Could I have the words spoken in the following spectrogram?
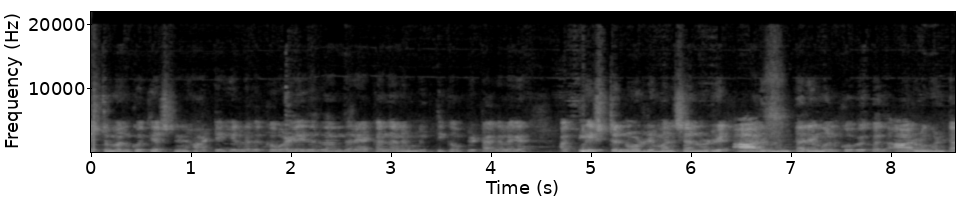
ಎಷ್ಟು ಮನ್ಕೋತಿ ಅಷ್ಟು ನೀನು ಹಾರ್ಟಿಗೆ ಎಲ್ಲದಕ್ಕೆ ಒಳ್ಳೇದದ ಅಂದರೆ. ಯಾಕಂದ್ರೆ ನಂಗೆ ನಿದ್ದೆ ಕಂಪ್ಲೀಟ್ ಆಗಲ್ಲ. ಅಟ್ಲೀಸ್ಟ್ ನೋಡ್ರಿ, ಮನುಷ್ಯ ನೋಡ್ರಿ, ಆರು ಗಂಟರೆ ಅದು ಆರು ಗಂಟೆ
